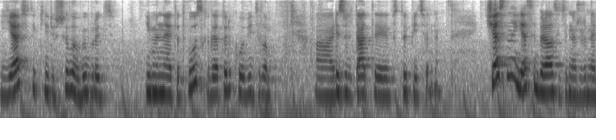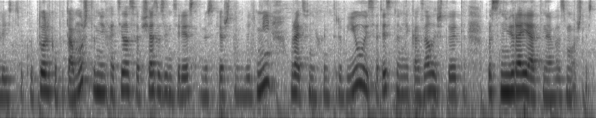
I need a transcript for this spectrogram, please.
я все-таки решила выбрать именно этот вуз, когда только увидела а, результаты вступительные. Честно, я собиралась идти на журналистику только потому, что мне хотелось общаться с интересными, успешными людьми, брать у них интервью, и, соответственно, мне казалось, что это просто невероятная возможность.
